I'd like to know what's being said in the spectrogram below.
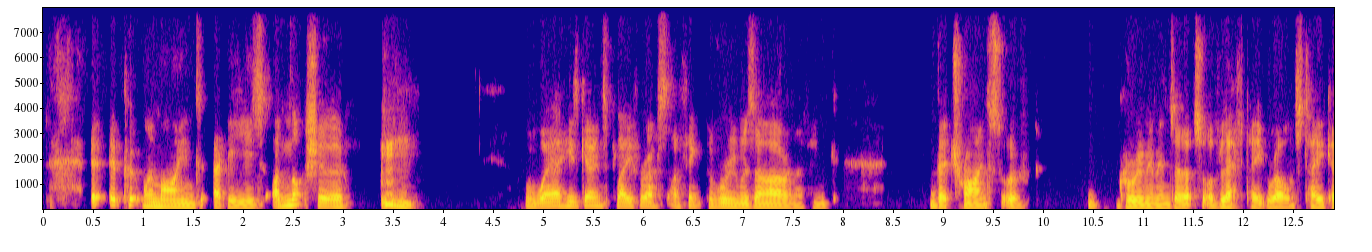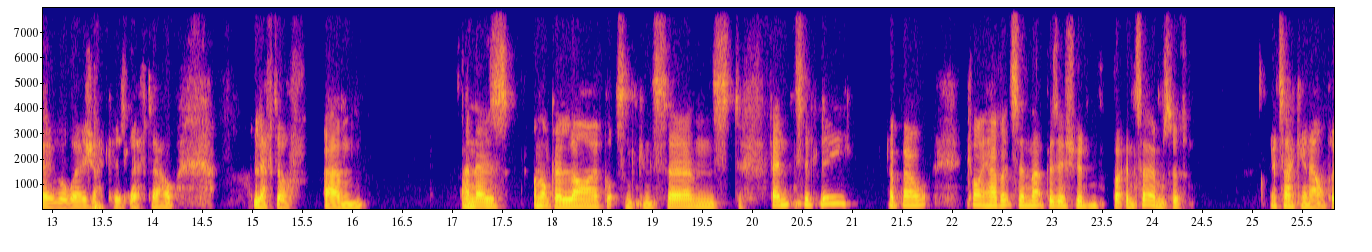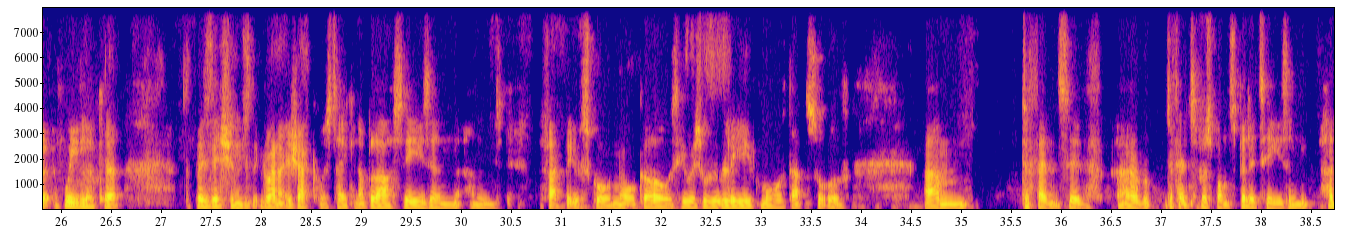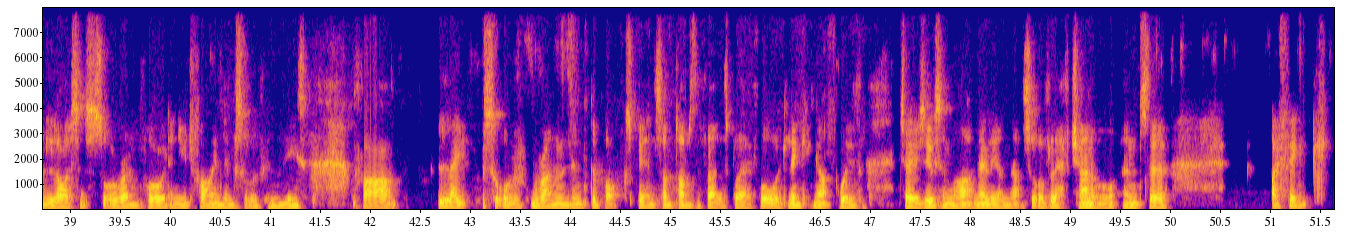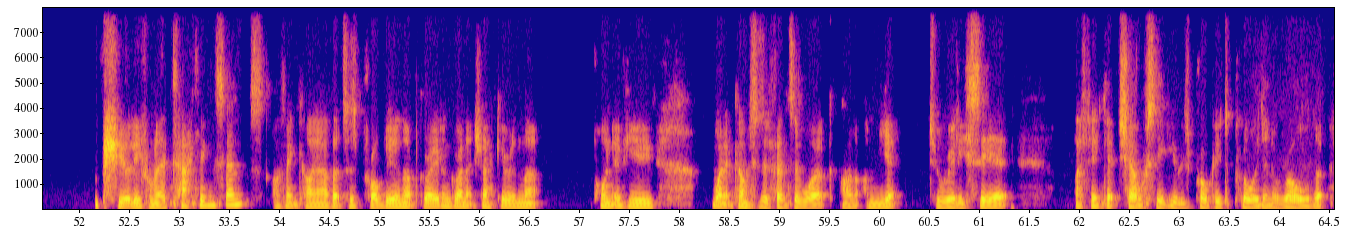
it, it put my mind at ease. I'm not sure. where he's going to play for us. I think the rumours are, and I think they're trying to sort of groom him into that sort of left eight role to take over where Xhaka's left out, left off. Um, and there's, I'm not going to lie, I've got some concerns defensively about Kai Havertz in that position, but in terms of attacking output, if we look at the positions that Granit Xhaka was taking up last season, and the fact that he was scoring more goals, he was relieved more of that sort of um, defensive uh, defensive responsibilities and had license to sort of run forward. And you'd find him sort of in these far late sort of runs into the box, being sometimes the furthest player forward, linking up with Jesus and Martinelli on that sort of left channel. And uh, I think purely from an attacking sense, I think Kai Havertz is probably an upgrade on Granit Xhaka in that point of view. When it comes to defensive work, I'm, I'm yet to really see it. I think at Chelsea he was probably deployed in a role that,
